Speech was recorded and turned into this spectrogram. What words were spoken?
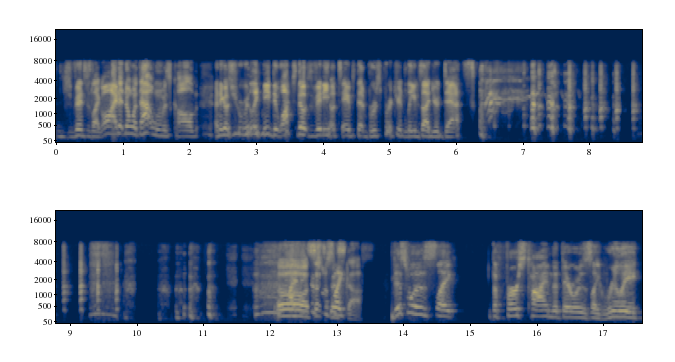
Vince is like, Oh, I didn't know what that one was called. And he goes, You really need to watch those videotapes that Bruce Pritchard leaves on your desk. Oh, this such was good like stuff. this was like the first time that there was like really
